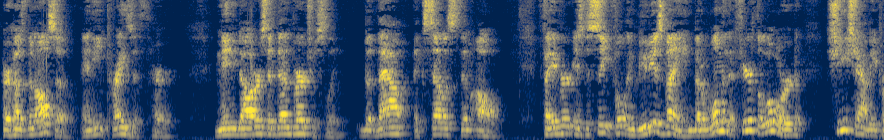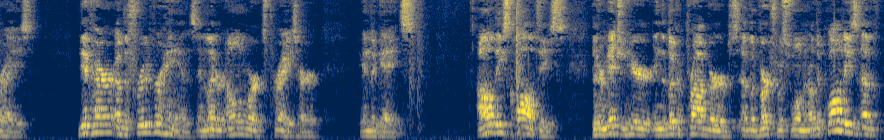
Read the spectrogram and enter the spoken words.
Her husband also, and he praiseth her. Many daughters have done virtuously, but thou excellest them all. Favor is deceitful and beauty is vain, but a woman that feareth the Lord, she shall be praised. Give her of the fruit of her hands, and let her own works praise her. in the gates. All these qualities that are mentioned here in the book of Proverbs of a virtuous woman are the qualities of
